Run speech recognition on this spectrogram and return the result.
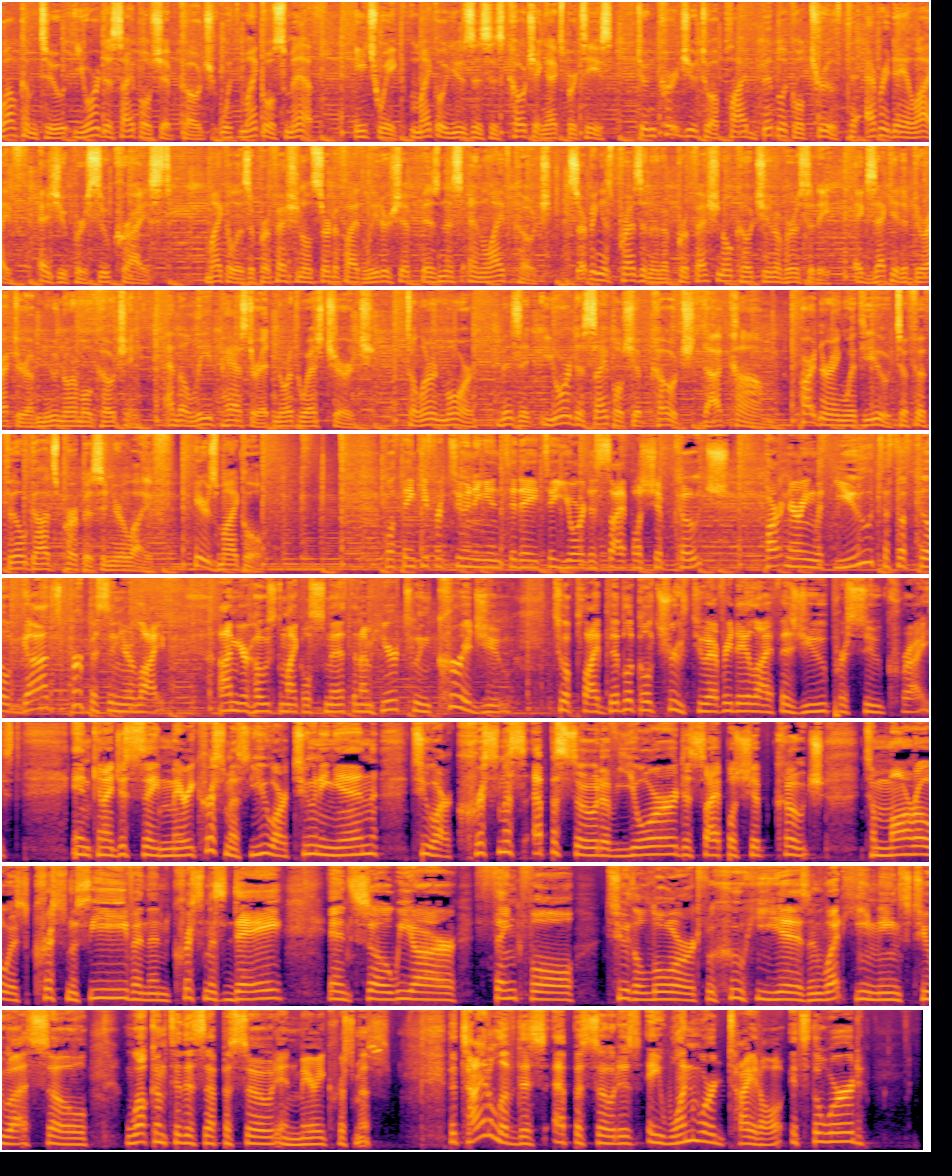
Welcome to Your Discipleship Coach with Michael Smith. Each week, Michael uses his coaching expertise to encourage you to apply biblical truth to everyday life as you pursue Christ. Michael is a professional certified leadership, business, and life coach, serving as president of Professional Coach University, executive director of New Normal Coaching, and the lead pastor at Northwest Church. To learn more, visit yourdiscipleshipcoach.com, partnering with you to fulfill God's purpose in your life. Here's Michael. Well, thank you for tuning in today to Your Discipleship Coach, partnering with you to fulfill God's purpose in your life. I'm your host, Michael Smith, and I'm here to encourage you to apply biblical truth to everyday life as you pursue Christ. And can I just say Merry Christmas? You are tuning in to our Christmas episode of Your Discipleship Coach. Tomorrow is Christmas Eve and then Christmas Day. And so we are thankful to the Lord for who he is and what he means to us. So welcome to this episode and Merry Christmas. The title of this episode is a one word title. It's the word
